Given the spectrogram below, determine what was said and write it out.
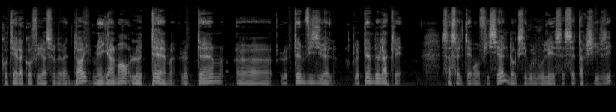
contient la configuration de Ventoy, mais également le thème, le thème, euh, visuel, le thème de la clé. Ça, c'est le thème officiel, donc si vous le voulez, c'est cette archive zip.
